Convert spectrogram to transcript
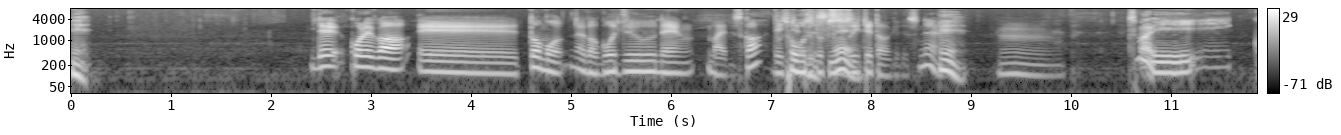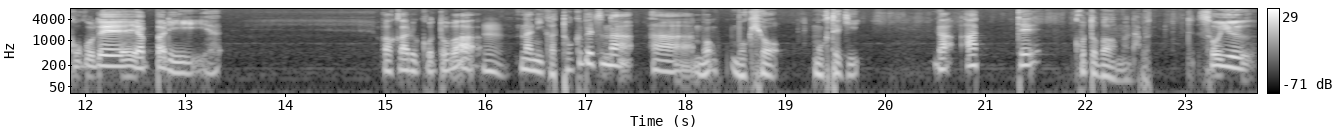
えうん。で、これが、えーと、もうなんか50年前ですか？でずっと続いてたわけですね。えええうん。つまりここでやっぱり分かることはうん。何か特別なあ目標目的があって言葉を学ぶそういう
